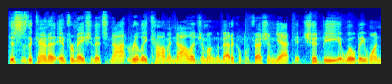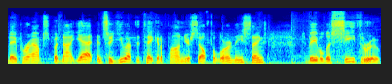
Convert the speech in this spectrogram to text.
this is the kind of information that's not really common knowledge among the medical profession yet. It should be, it will be one day perhaps, but not yet. And so you have to take it upon yourself to learn these things to be able to see through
